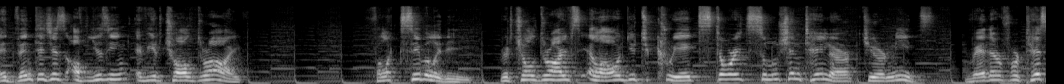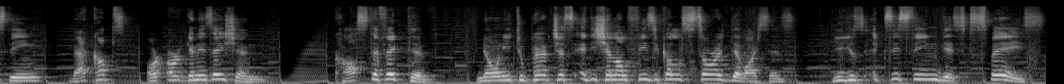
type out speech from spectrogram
Advantages of using a virtual drive Flexibility Virtual drives allow you to create storage solution tailored to your needs, whether for testing, backups, or organization. Cost effective No need to purchase additional physical storage devices you use existing disk space.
